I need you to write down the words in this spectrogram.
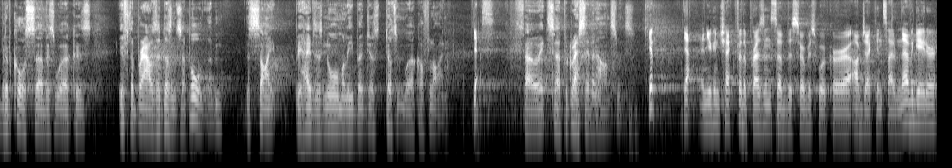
But of course, service workers, if the browser doesn't support them, the site behaves as normally but just doesn't work offline. Yes. So it's uh, progressive enhancements. Yep. Yeah, and you can check for the presence of the service worker object inside of Navigator,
